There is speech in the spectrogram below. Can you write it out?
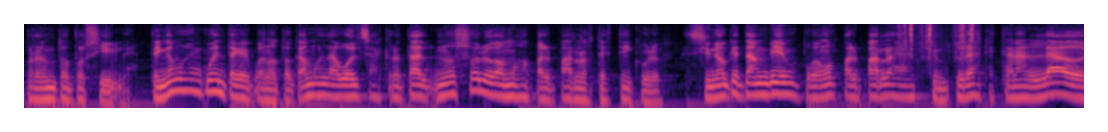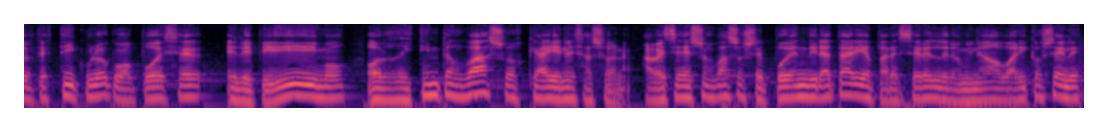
pronto posible. Tengamos en cuenta que cuando tocamos la bolsa escrotal no solo vamos a palpar los testículos, sino que también podemos palpar las estructuras que están al lado del testículo, como puede ser el epidimo o los distintos vasos que hay en esa zona. A veces esos vasos se pueden dilatar y aparecer el denominado varicocele,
